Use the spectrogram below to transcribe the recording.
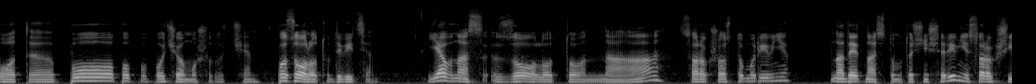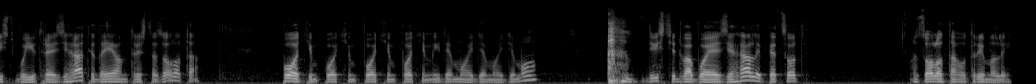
От, е, по, по, по, по чому що тут ще? По золоту, дивіться. Є в нас золото на 46 рівні, на 19 точніше рівні, 46 боїв треба зіграти, дає вам 300 золота. Потім, потім, потім, потім йдемо, йдемо, йдемо. 202 боя зіграли, 500 золота отримали.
